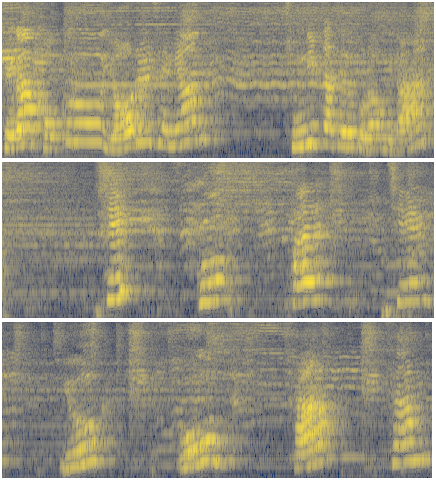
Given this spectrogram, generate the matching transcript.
제가 거꾸로 열을 세면 중립 자세로 돌아옵니다. 10, 9, 8, 7, 6, 5, 4, 3,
